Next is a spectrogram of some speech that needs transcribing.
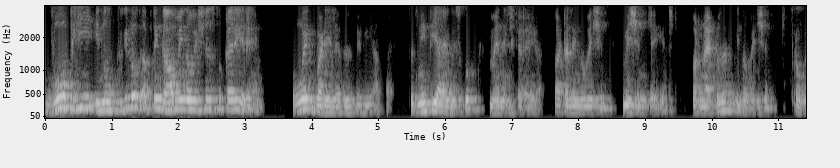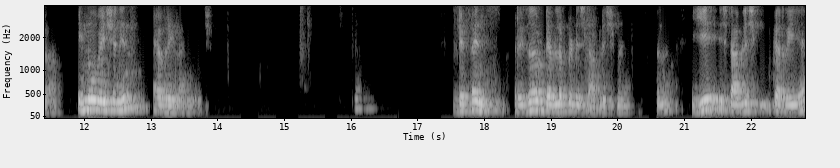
वो भी इनो, क्योंकि लोग अपने गाँव में इनोवेशन तो कर ही रहे हैं, वो एक बड़े लेवल पे भी आ पाए। तो नीति आयोग इसको मैनेज करेगा। अटल इनोवेशन मिशन के against vernacular innovation programme innovation in every language defence reserve development establishment है ना? ये स्टैब्लिश कर रही है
